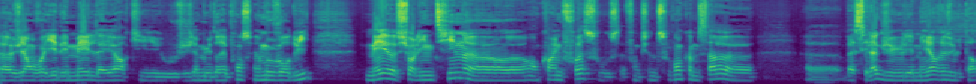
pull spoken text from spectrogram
Euh, j'ai envoyé des mails d'ailleurs qui où j'ai jamais eu de réponse, même aujourd'hui. Mais sur LinkedIn, encore une fois, ça fonctionne souvent comme ça euh, bah, c'est là que j'ai eu les meilleurs résultats.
